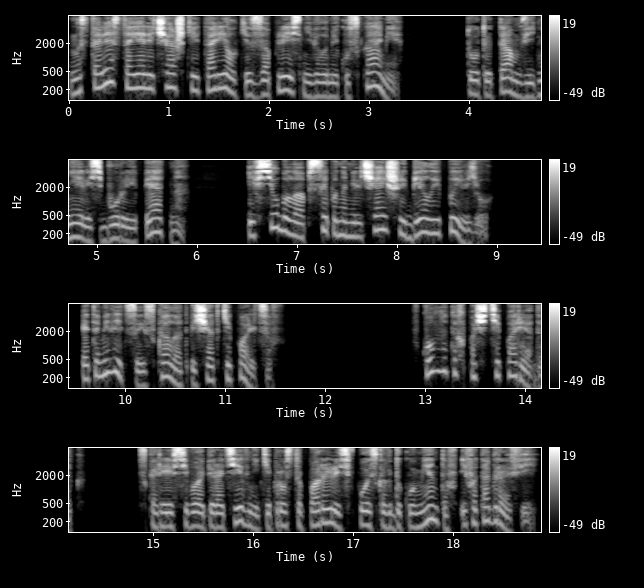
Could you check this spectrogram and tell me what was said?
На столе стояли чашки и тарелки с заплесневелыми кусками, тут и там виднелись бурые пятна, и все было обсыпано мельчайшей белой пылью. Эта милиция искала отпечатки пальцев. В комнатах почти порядок. Скорее всего, оперативники просто порылись в поисках документов и фотографий.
